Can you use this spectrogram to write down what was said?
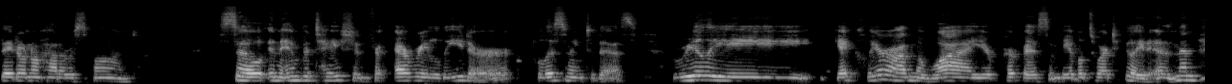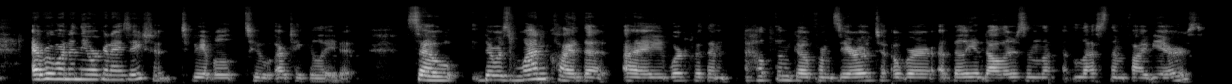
they don't know how to respond so an invitation for every leader listening to this really get clear on the why, your purpose, and be able to articulate it. And then everyone in the organization to be able to articulate it. So there was one client that I worked with and helped them go from zero to over a billion dollars in less than five years.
